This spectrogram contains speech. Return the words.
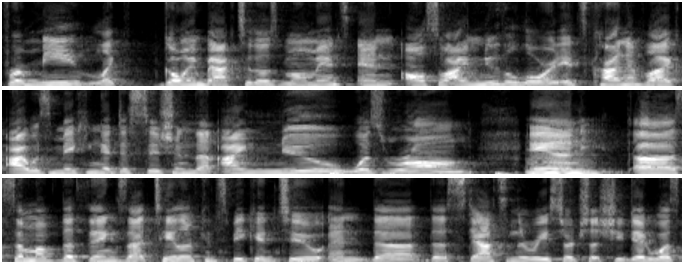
for me, like going back to those moments, and also I knew the Lord. It's kind of like I was making a decision that I knew was wrong. And uh, some of the things that Taylor can speak into, and the the stats and the research that she did was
